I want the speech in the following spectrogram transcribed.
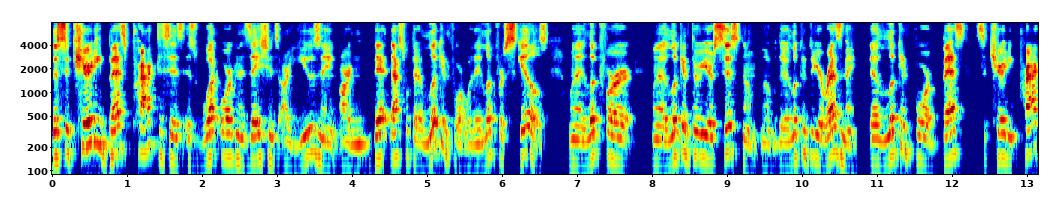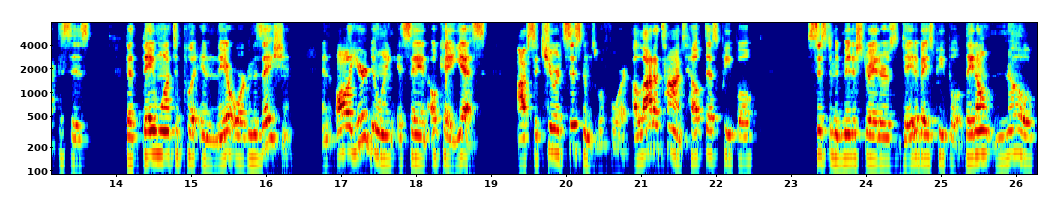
the security best practices is what organizations are using are that's what they're looking for. When they look for skills when they look for when they're looking through your system they're looking through your resume they're looking for best security practices that they want to put in their organization. And all you're doing is saying okay yes i've secured systems before. A lot of times help desk people system administrators, database people, they don't know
